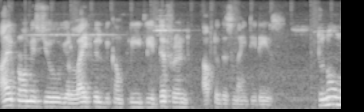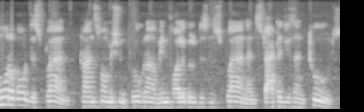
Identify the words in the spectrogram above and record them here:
I promise you, your life will be completely different after this 90 days. To know more about this plan, transformation program, infallible business plan, and strategies and tools,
